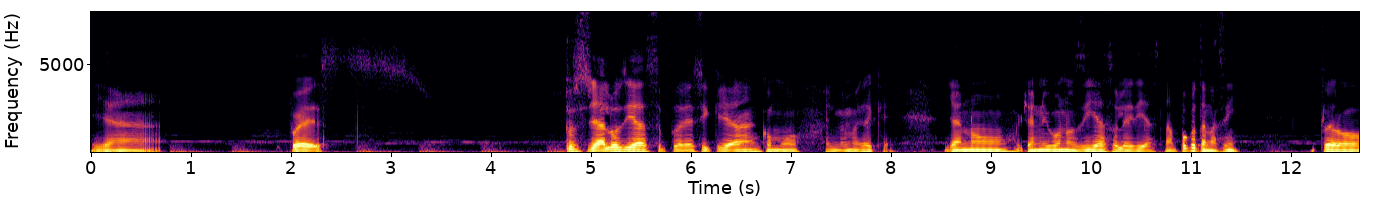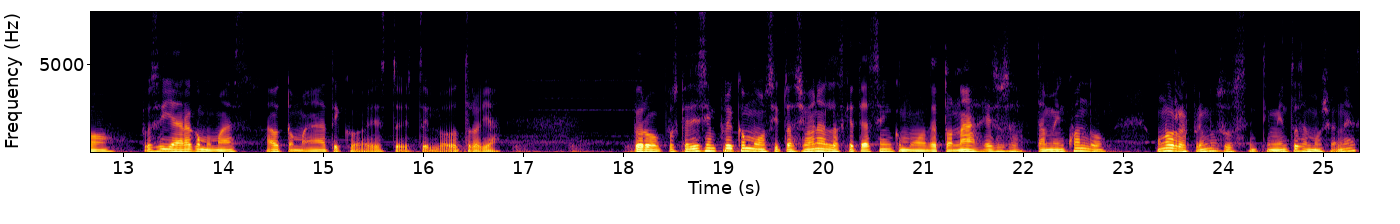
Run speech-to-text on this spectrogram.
Y ya pues pues ya los días se podría decir que ya eran como el meme de que ya no, ya no hay buenos días, solo hay días. Tampoco tan así. Pero pues sí, ya era como más automático esto, esto y lo otro ya. Pero pues casi siempre hay como situaciones las que te hacen como detonar. Eso también cuando uno reprime sus sentimientos, emociones,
